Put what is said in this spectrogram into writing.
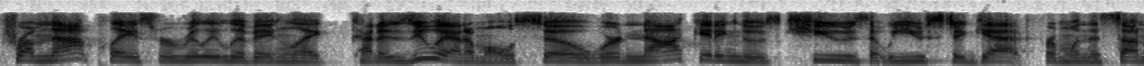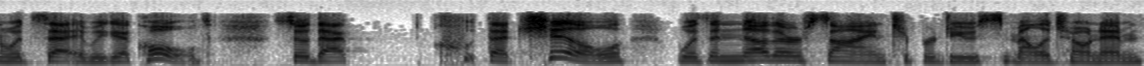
from that place, we're really living like kind of zoo animals. So we're not getting those cues that we used to get from when the sun would set and we get cold. So that that chill was another sign to produce melatonin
